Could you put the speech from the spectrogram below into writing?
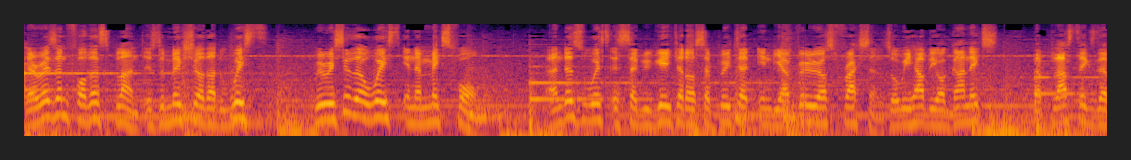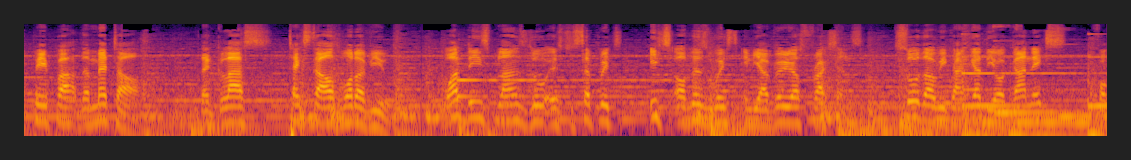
The reason for this plant is to make sure that waste, we receive the waste in a mixed form. And this waste is segregated or separated in their various fractions. So we have the organics, the plastics, the paper, the metal, the glass, textiles, what have you. What these plants do is to separate each of these waste in their various fractions so that we can get the organics for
